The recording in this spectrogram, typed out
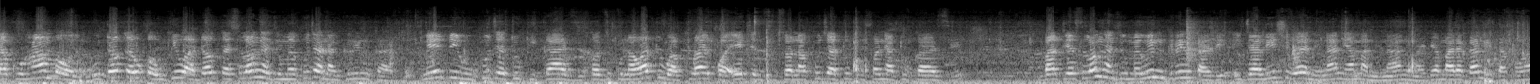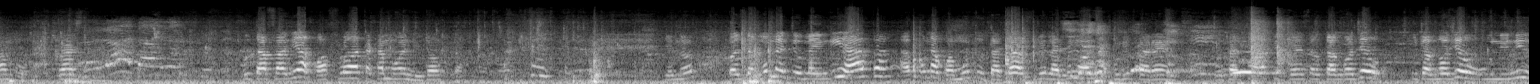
Itakuhumble utoke huko ukiwa doctor as long as umekuja na green card. Maybe ukuje tu kikazi because kuna watu wa apply kwa agencies wanakuja tu kufanya tu kazi. But as long as umewin green card ijalishi wewe ni nani ama ni nani dear Marekani itakuhumble trust me. Utafagia kwa floor hata kama wewe ni doctor. You know? Kwa the moment umeingia hapa hakuna kwa mtu utakaa free lazima uanze kulipa rent. Utatoa wapi pesa? Utangoje utangoje unini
